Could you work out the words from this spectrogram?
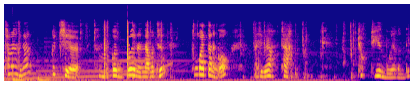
타면 그냥 끝이에요 거- 못 보여드렸는데 아무튼 통과했다는 거. 아시고요. 자 벽 뒤엔 뭐야 근데?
